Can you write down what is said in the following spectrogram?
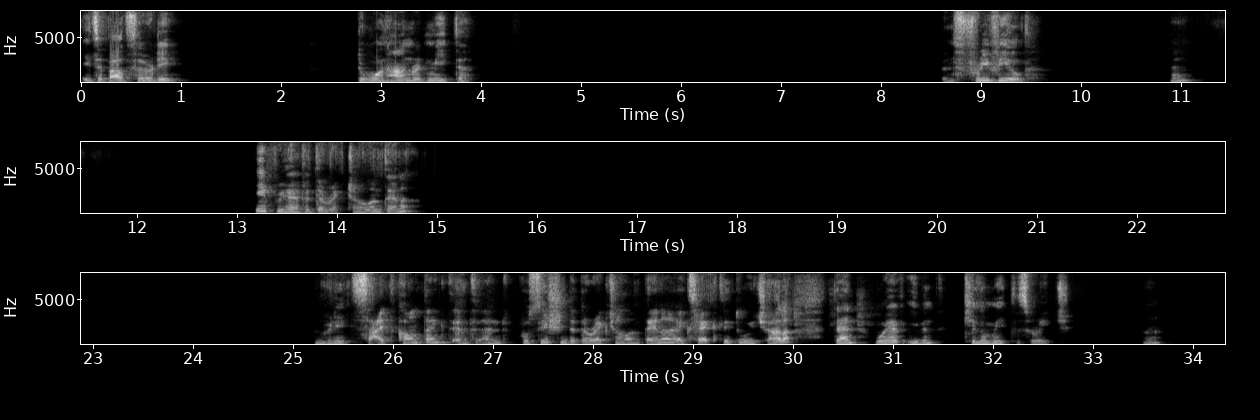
It's about 30 to 100 meter. Free field. If we have a directional antenna, we need side contact and, and position the directional antenna exactly to each other, then we have even kilometers reach.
